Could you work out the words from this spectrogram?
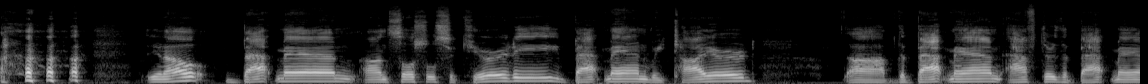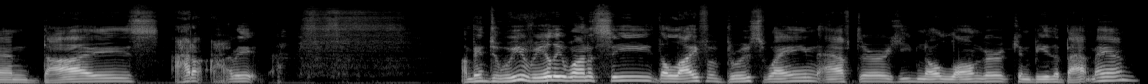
you know, Batman on Social Security, Batman retired, uh, the Batman after the Batman dies. I don't. I mean, I mean, do we really want to see the life of Bruce Wayne after he no longer can be the Batman?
